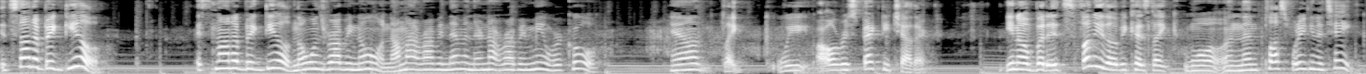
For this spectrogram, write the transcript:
it's not a big deal it's not a big deal. No one's robbing no one. I'm not robbing them and they're not robbing me. We're cool. You know, like we all respect each other. You know, but it's funny though because like, well, and then plus, what are you gonna take?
